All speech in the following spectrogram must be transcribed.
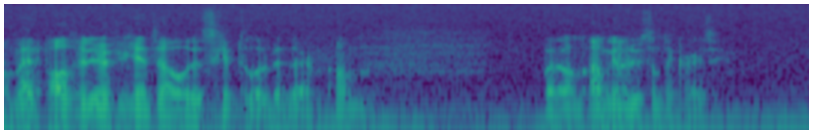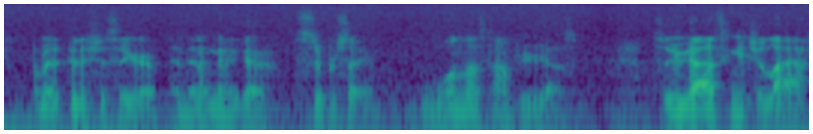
Um, I had to pause the video if you can't tell, it skipped a little bit there. Um, but um, I'm gonna do something crazy. I'm gonna finish the cigarette and then I'm gonna go Super Saiyan one last time for you guys. So you guys can get your laugh.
